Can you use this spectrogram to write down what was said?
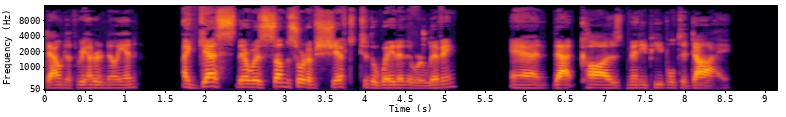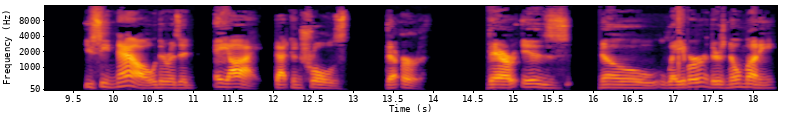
down to 300 million. I guess there was some sort of shift to the way that they were living, and that caused many people to die. You see, now there is an AI that controls the earth. There is no labor, there's no money,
